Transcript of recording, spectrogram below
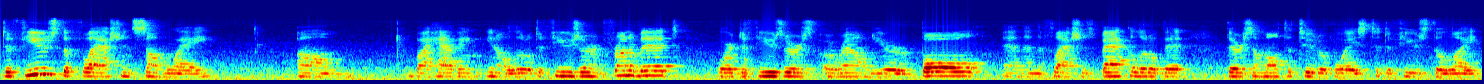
diffuse the flash in some way um, by having, you know, a little diffuser in front of it or diffusers around your bowl and then the flash is back a little bit. There's a multitude of ways to diffuse the light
